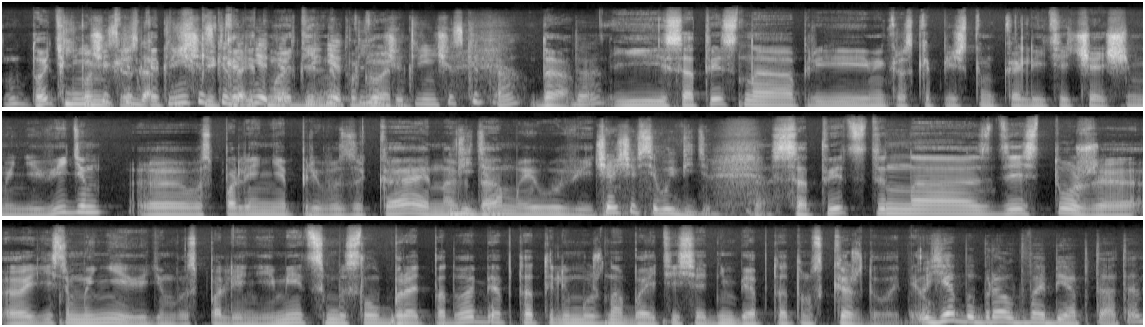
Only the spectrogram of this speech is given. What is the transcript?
Ну, давайте клинически, да, клинически, да. Нет, мы нет, отдельно нет, поговорим. Клинически, да. да. Да. И, соответственно, при микроскопическом колите чаще мы не видим э, воспаление при ВЗК, иногда видим. мы его видим. Чаще всего видим. Да. Соответственно, здесь тоже, э, если мы не видим воспаление, имеет смысл брать по два биоптата или можно обойтись одним биоптатом с каждого биоптата? Я бы брал два биоптата,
